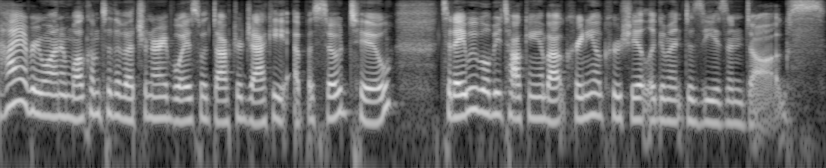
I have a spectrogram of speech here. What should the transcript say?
Hi, everyone, and welcome to the Veterinary Voice with Dr. Jackie, episode two. Today, we will be talking about cranial cruciate ligament disease in dogs.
